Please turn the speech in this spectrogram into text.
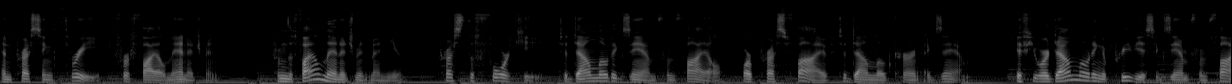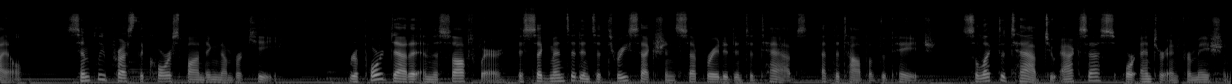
and pressing 3 for File Management. From the File Management menu, press the 4 key to download exam from file or press 5 to download current exam. If you are downloading a previous exam from file, simply press the corresponding number key. Report data in the software is segmented into three sections separated into tabs at the top of the page. Select a tab to access or enter information.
